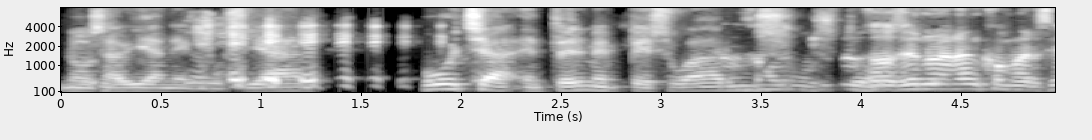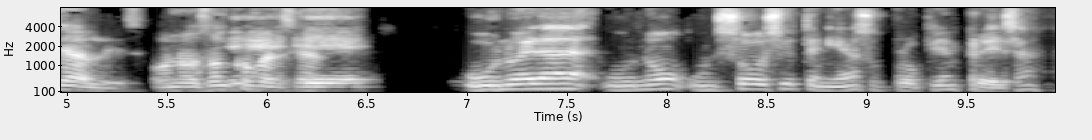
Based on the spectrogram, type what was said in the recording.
no sabía negociar. Pucha, entonces me empezó a dar un susto. ¿Los socios no eran comerciales o no son eh, comerciales? Uno era, uno, un socio tenía su propia empresa,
